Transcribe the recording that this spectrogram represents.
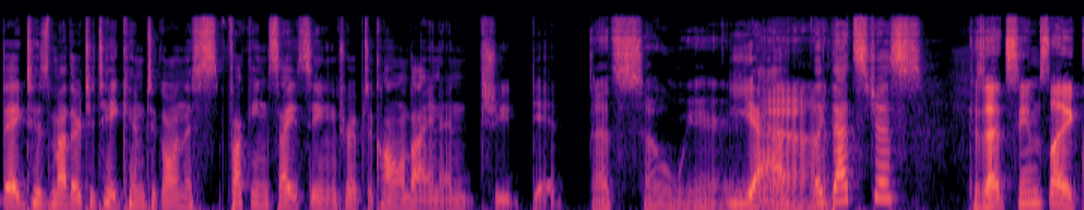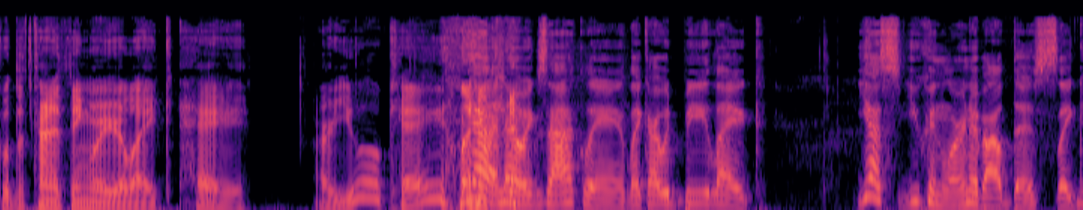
begged his mother to take him to go on this fucking sightseeing trip to Columbine, and she did. That's so weird. Yeah, like that's just Because that seems like the kind of thing where you're like, hey, are you okay? like, yeah, no, exactly. Like I would be like, yes, you can learn about this like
